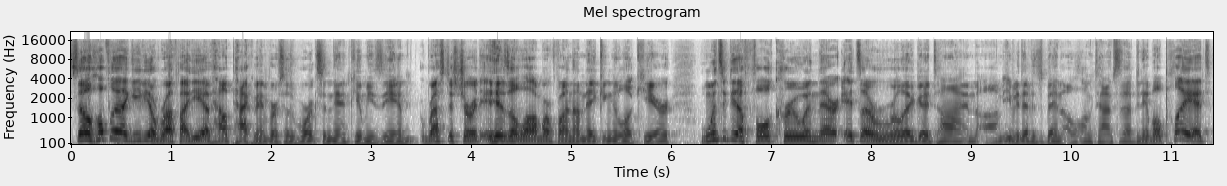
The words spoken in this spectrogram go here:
So hopefully that gave you a rough idea of how Pac-Man vs. works in the Namco Museum. Rest assured, it is a lot more fun than making it look here. Once you get a full crew in there, it's a really good time, um, even if it's been a long time since I've been able to play it,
